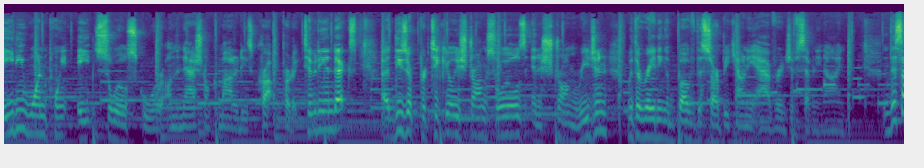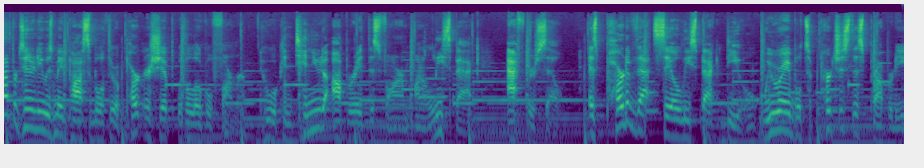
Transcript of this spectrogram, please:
81.8 soil score on the National Commodities Crop Productivity Index. Uh, these are particularly strong soils in a strong region with a rating above the Sarpy County average of 79. This opportunity was made possible through a partnership with a local farmer who will continue to operate this farm on a leaseback after sale. As part of that sale leaseback deal, we were able to purchase this property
